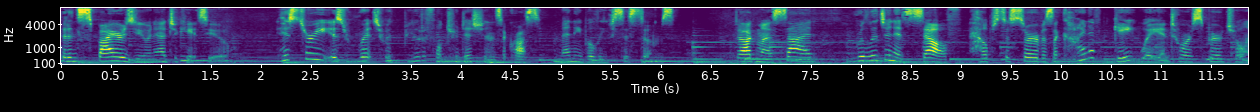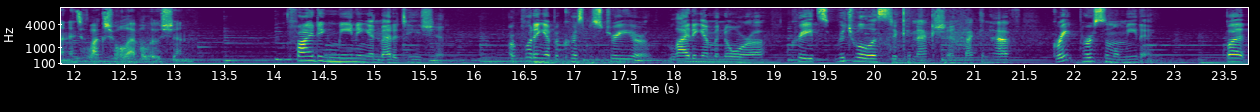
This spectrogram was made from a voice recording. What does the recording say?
that inspires you and educates you. History is rich with beautiful traditions across many belief systems. Dogma aside, religion itself helps to serve as a kind of gateway into our spiritual and intellectual evolution. Finding meaning in meditation, or putting up a Christmas tree or lighting a menorah creates ritualistic connection that can have great personal meaning. But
